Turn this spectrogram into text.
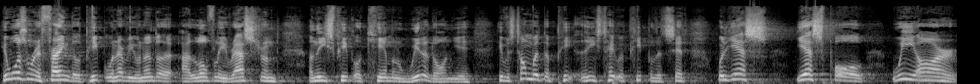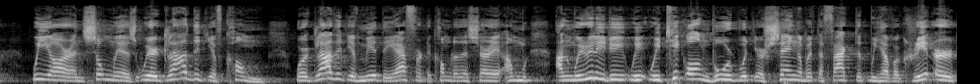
He wasn't referring to the people whenever you went into a lovely restaurant and these people came and waited on you. He was talking about the, these type of people that said, "Well, yes, yes, Paul, we are, we are in some ways. We're glad that you've come. We're glad that you've made the effort to come to this area, and, and we really do. We, we take on board what you're saying about the fact that we have a Creator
